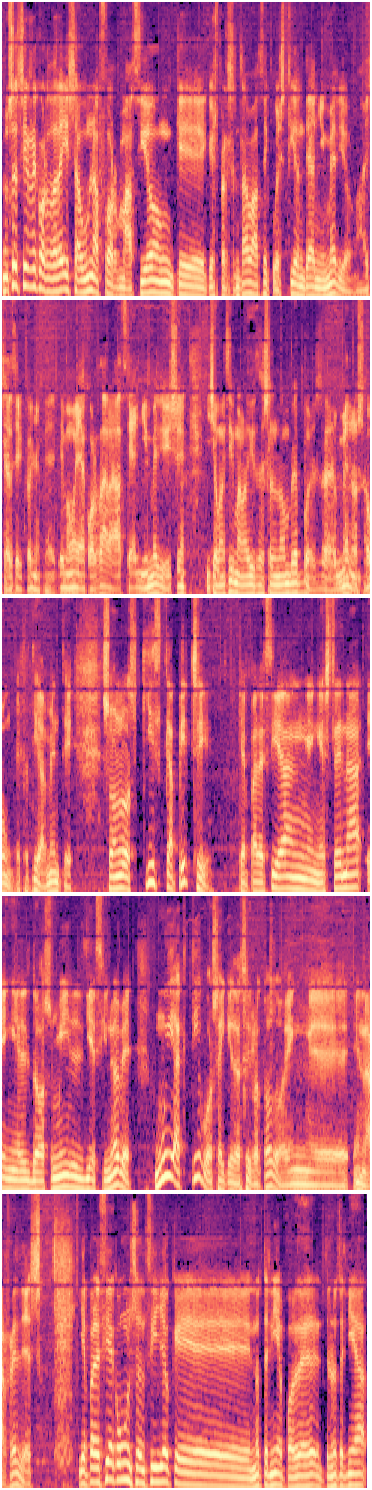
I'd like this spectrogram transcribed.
no sé si recordaréis a una formación que, que os presentaba hace cuestión de año y medio. Vais a decir, coño, que, que me voy a acordar hace año y medio y, si, y si encima no dices el nombre, pues eh, menos aún, efectivamente. Son los Keith Capici que aparecían en escena en el 2019, muy activos, hay que decirlo todo, en, eh, en las redes. Y aparecía con un sencillo que no tenía poder, no tenía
